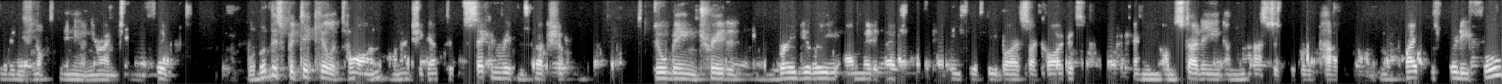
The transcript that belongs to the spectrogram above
30s, not standing on your own two feet. Well, at this particular time, I'm actually going through second reconstruction, still being treated regularly on medication by a psychiatrist, and I'm studying a master's degree part time. My plate was pretty full.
